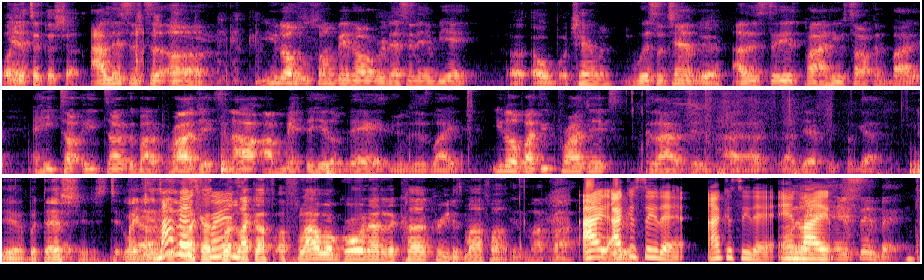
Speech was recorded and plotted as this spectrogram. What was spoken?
Oh yeah, take that shot. I listened to uh, you know who's from Ben Harbor that's in the NBA. Uh, oh, Chandler. Wilson Chandler. Yeah. I listened to his pod. He was talking about it, and he talked. He talked about the projects, and I, I meant to hit up Dad, and it was just like, you know about these projects, because I just I, I I definitely forgot. Yeah, but that shit is te- like Yeah. it- My like best a, friend- like a, a flower growing out of the concrete is my father. It's my pop. I For I could see that. I could see that, and And- like and Sinbad.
